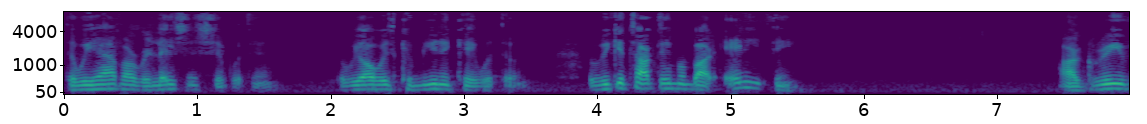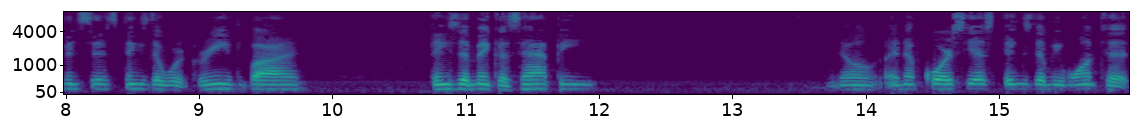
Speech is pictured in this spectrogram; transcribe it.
that we have our relationship with Him, that we always communicate with Him, that we can talk to Him about anything our grievances, things that we're grieved by, things that make us happy. You know, and of course, yes, things that we want to,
